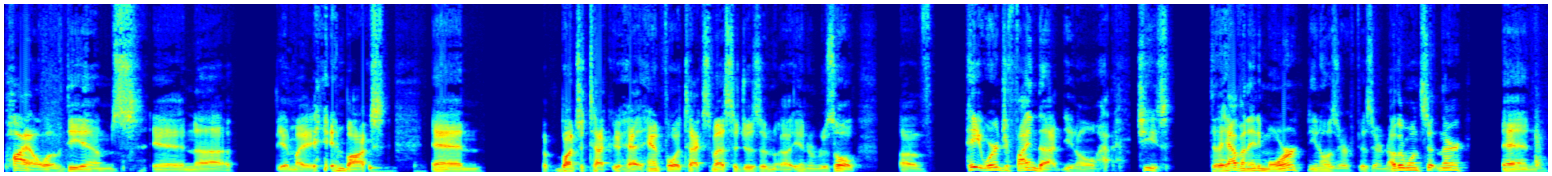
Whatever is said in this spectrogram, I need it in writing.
pile of DMs in uh, in my inbox, and a bunch of tech, a handful of text messages, and uh, in a result of, "Hey, where'd you find that? You know, geez, do they have any more? You know, is there is there another one sitting there?" And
